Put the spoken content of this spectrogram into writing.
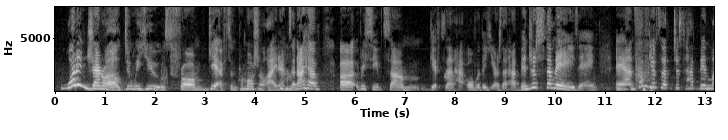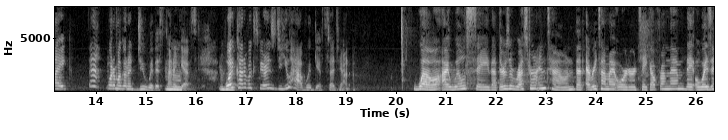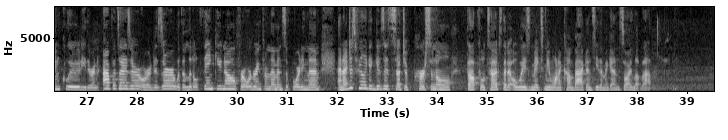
what in general do we use from gifts and promotional items? Mhm. And I have uh, received some gifts that ha- over the years that have been just amazing, and some gifts that just have been like, eh, what am I going to do with this kind of Mhm. gifts? Mhm. What kind of experience do you have with gifts, Tatiana? Well, I will say that there's a restaurant in town that every time I order takeout from them, they always include either an appetizer or a dessert with a little thank you note for ordering from them and supporting them. And I just feel like it gives it such a personal, thoughtful touch that it always makes me want to come back and see them again. So I love that.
